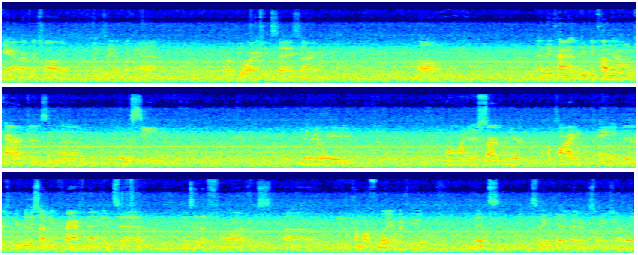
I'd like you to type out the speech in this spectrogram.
gain a repertoire with things that you're looking at. Rapport, I should say. Sorry. Um, and they kind of they become their own characters in the in the scene. You really well when you're start when you're applying paint, you're you're really starting to craft them into into the forms um, and become more familiar with you. It's so I can get a better explanation of it.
